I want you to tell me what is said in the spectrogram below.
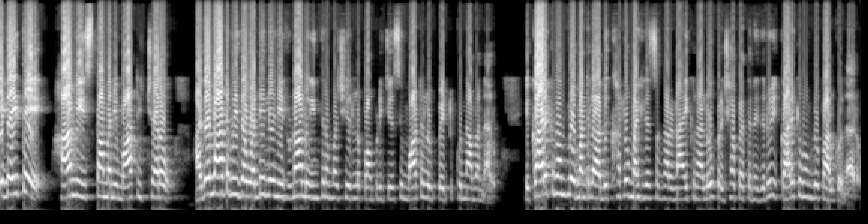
ఏదైతే హామీ ఇస్తామని మాట ఇచ్చారో అదే మాట మీద వడ్డీ లేని రుణాలు ఇంతరమ్మ చీరలు పంపిణీ చేసి మాటలు పెట్టుకున్నామన్నారు. ఈ కార్యక్రమంలో మండల అధికారులు మహిళా సంఘాల నాయకురాలు ప్రజాప్రతినిధులు ఈ కార్యక్రమంలో పాల్గొన్నారు.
